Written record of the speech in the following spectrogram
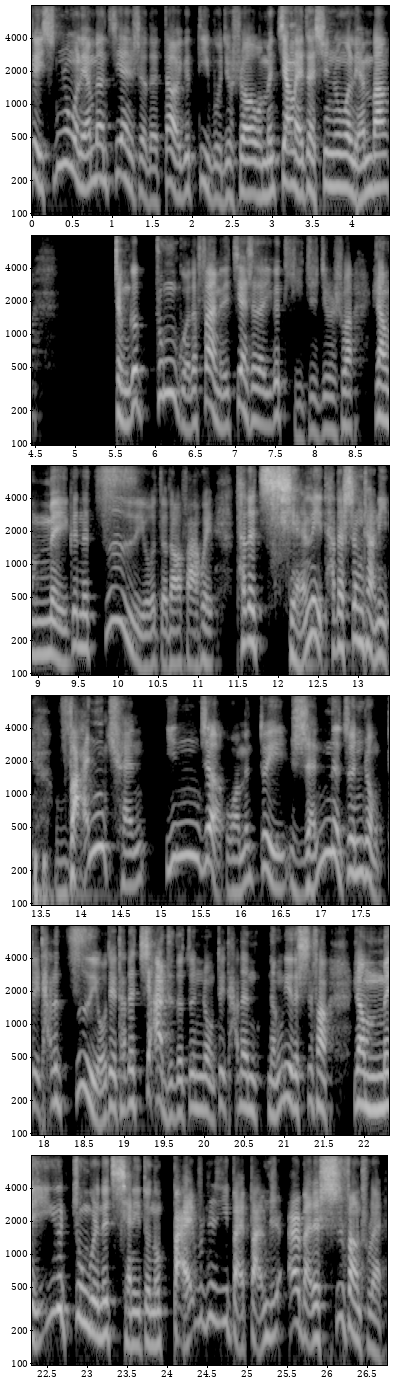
给新中国联邦建设的到一个地步，就是说，我们将来在新中国联邦整个中国的范围建设的一个体制，就是说让每个人的自由得到发挥，他的潜力、他的生产力完全。因着我们对人的尊重，对他的自由，对他的价值的尊重，对他的能力的释放，让每一个中国人的潜力都能百分之一百、百分之二百的释放出来。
